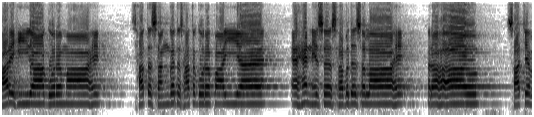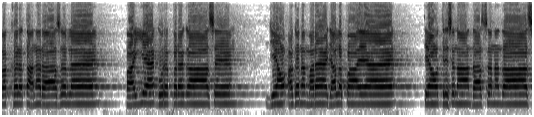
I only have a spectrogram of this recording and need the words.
ਹਰ ਹੀਰਾ ਗੁਰ ਮਾਹਿ, ਸਤ ਸੰਗਤ ਸਤ ਗੁਰ ਪਾਈਐ, ਇਹ ਨਿਸ ਸ਼ਬਦ ਸਲਾਹ, ਰਹਾਉ, ਸੱਚ ਵਖਰ ਧਨ ਰਾਸ ਲੈ, ਪਾਈਐ ਗੁਰ ਪ੍ਰਗਾਸ, ਜਿਉ ਅਗਨ ਮਰੈ ਜਲ ਪਾਇਐ ਤਿਉ ਤ੍ਰਿਸ਼ਨਾ ਦਾਸਨ ਦਾਸ।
